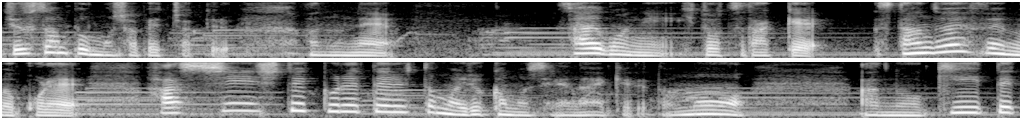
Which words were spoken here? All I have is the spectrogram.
？13分も喋っちゃってる。あのね最後に一つだけスタンド FM これ発信してくれてる人もいるかもしれないけれどもあの聞いて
